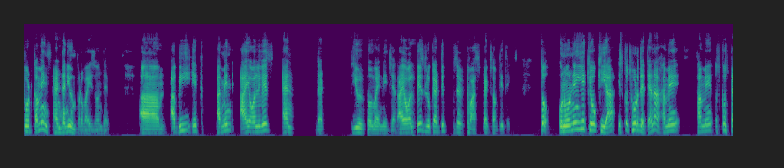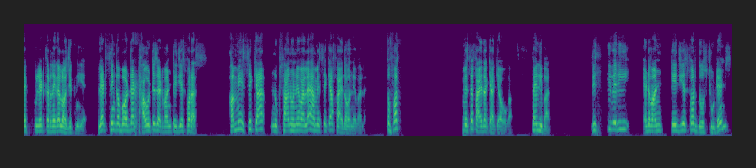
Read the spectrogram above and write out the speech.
shortcomings and then you improvise on them अभी एक I mean I always and you know, my nature. I always look at the positive aspects of the तो उन्होंने ये क्यों किया? इसको छोड़ देते हैं ना। हमें हमें उसको स्पेकुलेट करने का लॉजिक नहीं है। Let's think about that how it is advantages for us हमें इससे क्या नुकसान होने वाला है? हमें इससे क्या फ़ायदा होने वाला है? तो फ़र्स्ट में से फ़ायदा क्या क्या होगा? पहली बात this is very advantageous for दो स्टूडेंट्स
